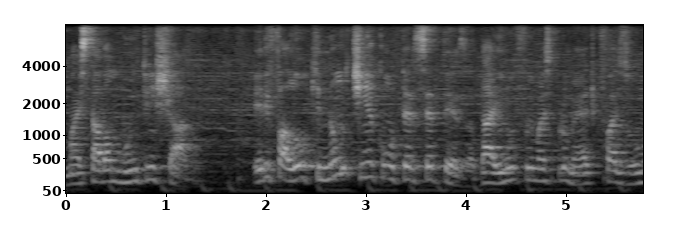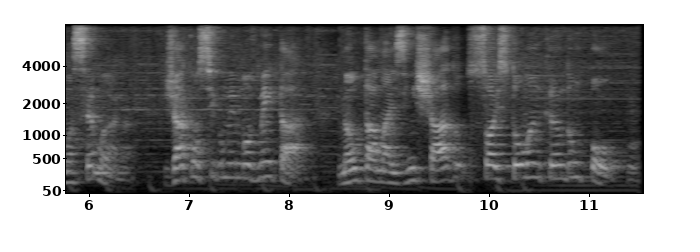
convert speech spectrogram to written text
mas estava muito inchado. Ele falou que não tinha como ter certeza, daí não fui mais pro médico faz uma semana. Já consigo me movimentar. Não está mais inchado, só estou mancando um pouco.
